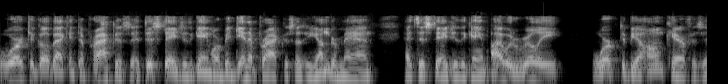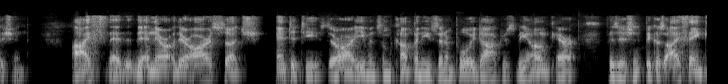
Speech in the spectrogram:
were to go back into practice at this stage of the game or begin a practice as a younger man at this stage of the game, I would really work to be a home care physician. I and there there are such entities. There are even some companies that employ doctors to be home care physicians because I think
